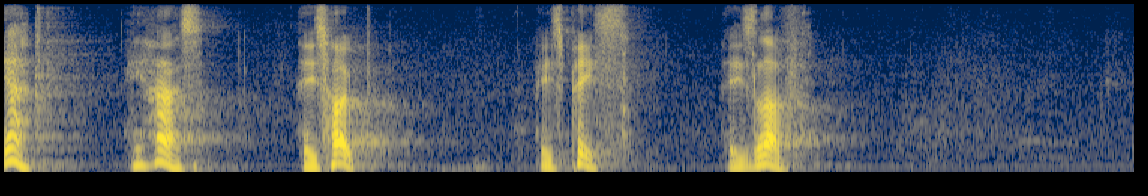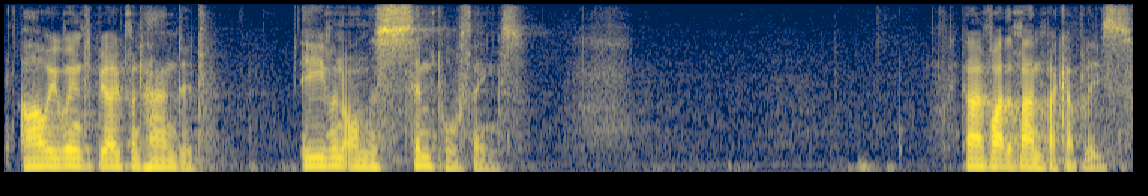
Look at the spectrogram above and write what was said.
Yeah, he has. He's hope. He's peace. He's love. Are we willing to be open handed, even on the simple things? Can I invite the band back up, please?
